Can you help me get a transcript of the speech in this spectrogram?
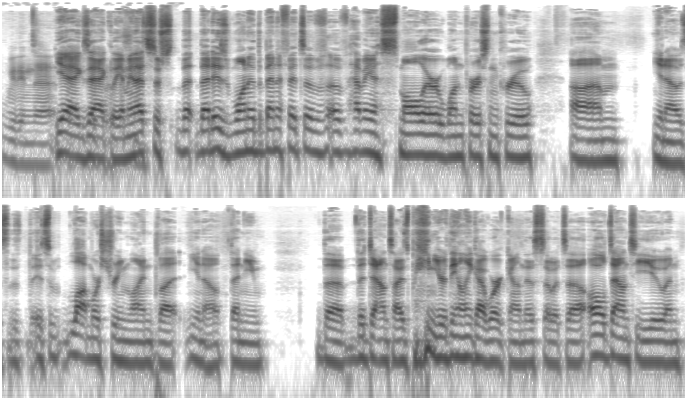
within the yeah exactly. I mean that's just that, that is one of the benefits of of having a smaller one person crew. Um, you know, it's it's a lot more streamlined, but you know, then you the the downsides being you're the only guy working on this, so it's uh, all down to you, and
